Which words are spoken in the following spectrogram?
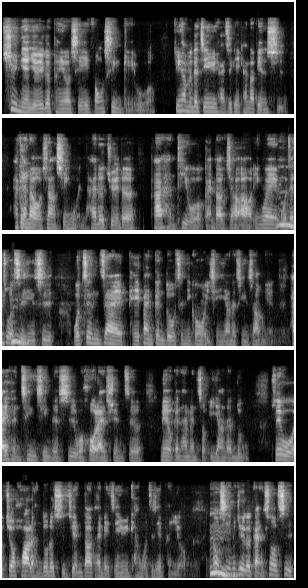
去年有一个朋友写一封信给我，因为他们在监狱还是可以看到电视。他看到我上新闻，他都觉得他很替我感到骄傲，因为我在做的事情是我正在陪伴更多曾经跟我以前一样的青少年。他也很庆幸的是，我后来选择没有跟他们走一样的路。所以我就花了很多的时间到台北监狱看我这些朋友，那我心里面就有个感受是，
